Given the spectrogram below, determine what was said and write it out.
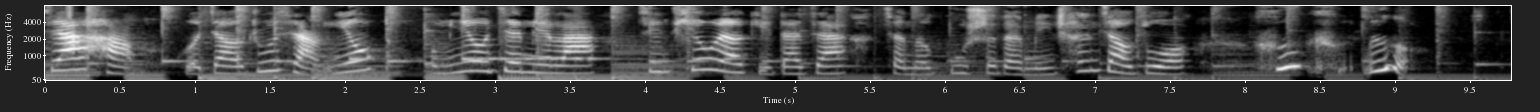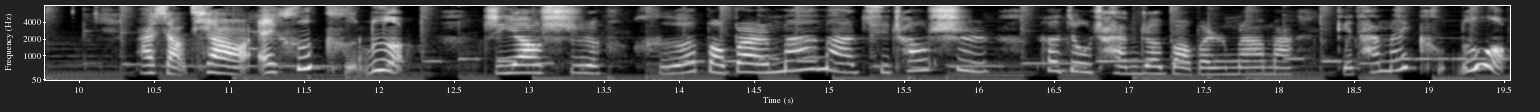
家好，我叫朱小妞，我们又见面啦。今天我要给大家讲的故事的名称叫做《喝可乐》。马小跳爱喝可乐，只要是和宝贝儿妈妈去超市，他就缠着宝贝儿妈妈给他买可乐。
